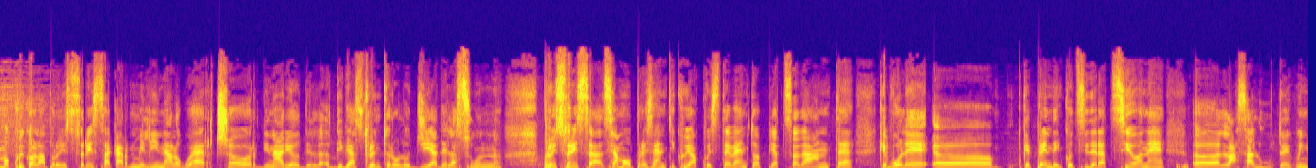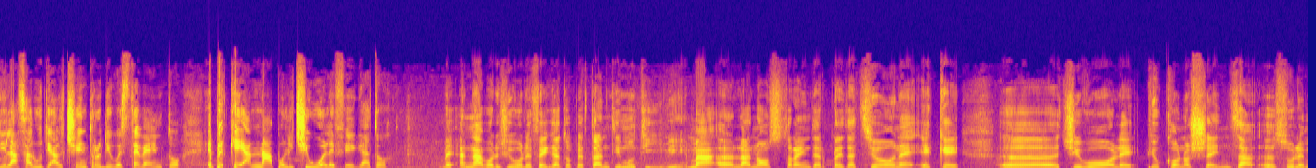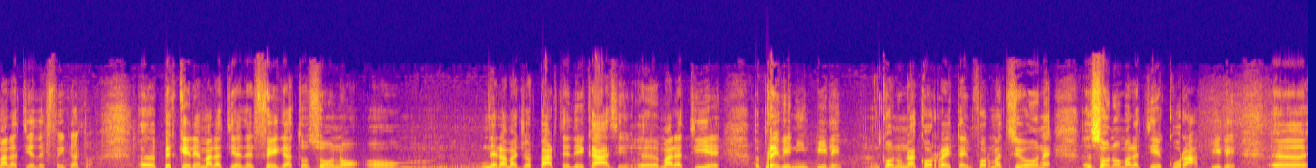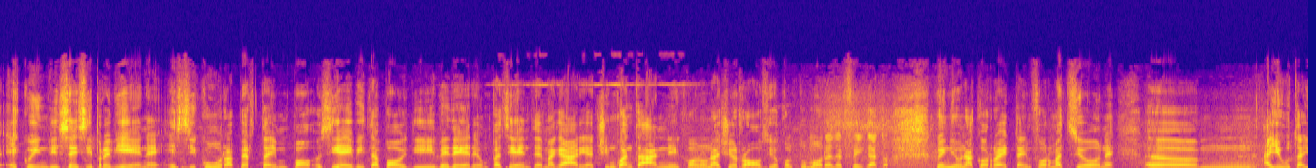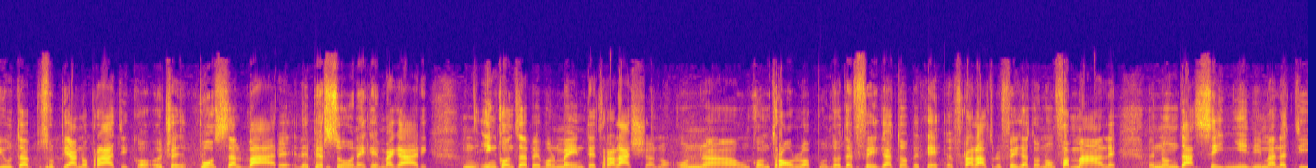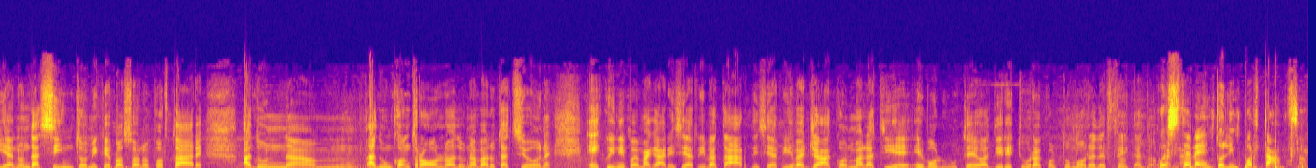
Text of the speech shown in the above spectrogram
Siamo qui con la professoressa Carmelina Loguercio, ordinario del, di gastroenterologia della SUN. Professoressa, siamo presenti qui a questo evento a Piazza Dante che, vuole, eh, che prende in considerazione eh, la salute, quindi la salute al centro di questo evento. E perché a Napoli ci vuole fegato? Beh, a Napoli ci vuole fegato per tanti motivi, ma eh, la nostra interpretazione è che eh, ci vuole più conoscenza eh, sulle malattie del fegato, eh, perché le malattie del fegato sono oh, nella maggior parte dei casi eh, malattie prevenibili, con una corretta informazione, eh, sono malattie curabili eh, e quindi se si previene e si cura per tempo si evita poi di vedere un paziente magari a 50 anni con una cirrosi o col tumore del fegato. Quindi una corretta informazione ehm, aiuta, aiuta sul piano pratico, cioè può salvare le persone che magari mh, inconsapevolmente tralasciano un, uh, un controllo appunto del fegato perché fra l'altro il fegato non fa male, non dà segni segni di malattia, non dà sintomi che possano portare ad un, um, ad un controllo, ad una valutazione e quindi poi magari si arriva tardi, si arriva già con malattie evolute o addirittura col tumore del fegato. Questo evento, l'importanza?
